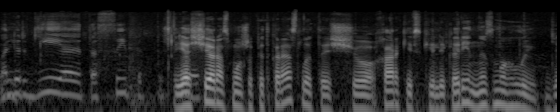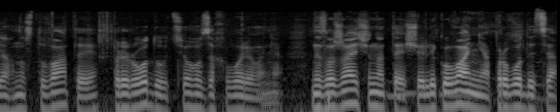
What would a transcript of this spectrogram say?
аллергия, это сыпь? это что Я это? ще раз можу підкреслити, що харківські лікарі не змогли діагностувати природу цього захворювання, незважаючи на те, що лікування проводиться.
